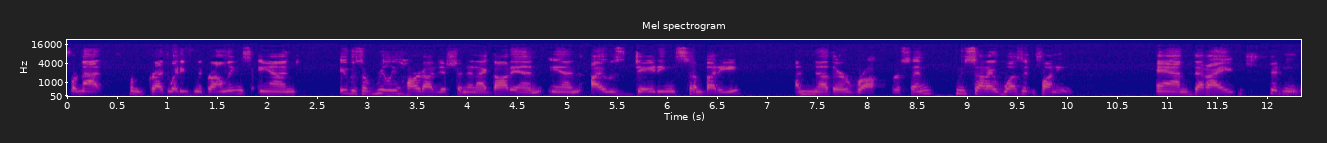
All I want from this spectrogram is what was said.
from that from graduating from the Groundlings, and it was a really hard audition. And I got in, and I was dating somebody, another rock person, who said I wasn't funny, and that I shouldn't.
